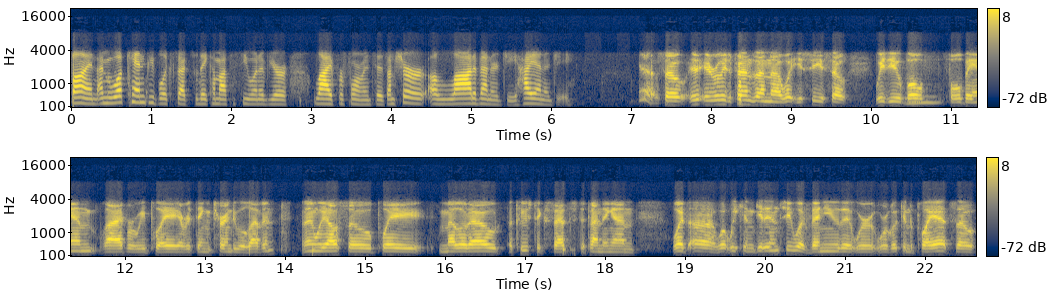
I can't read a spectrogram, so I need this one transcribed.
fun. I mean, what can people expect when they come out to see one of your live performances? I'm sure a lot of energy, high energy. Yeah, so it, it really depends on uh, what you see. So we do both Mhm. full band live where we play everything turned to 11. And then we also play mellowed out acoustic sets depending on what uh what we can get into, what venue that we're we're looking to play at. So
